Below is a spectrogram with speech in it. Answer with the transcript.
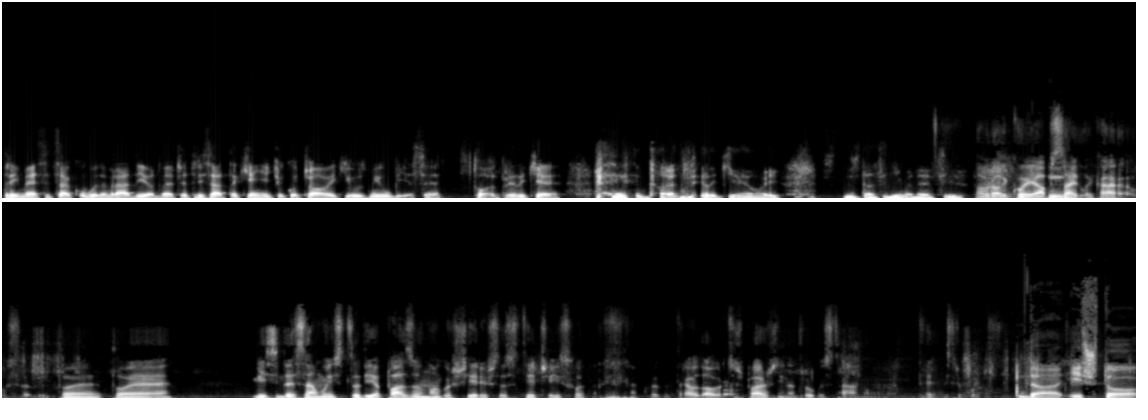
tri meseca ako budem radio 24 sata kenjeću kod čovek i uzmi i ubije se. To je otprilike, to je otprilike ovaj, šta se njima desi. Dobro, ali koji je upside lekara u Srbiji? To je, to je, mislim da je samo isto dijapazon mnogo širi što se tiče ishoda. Tako da treba da obratiš pažnji na drugu stranu te distribucije. Da, i što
